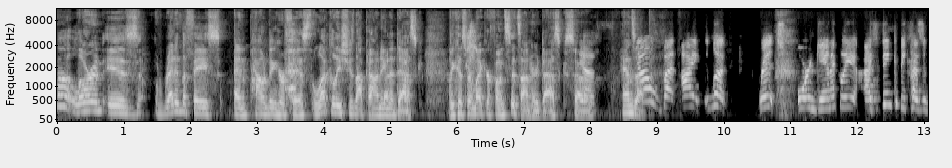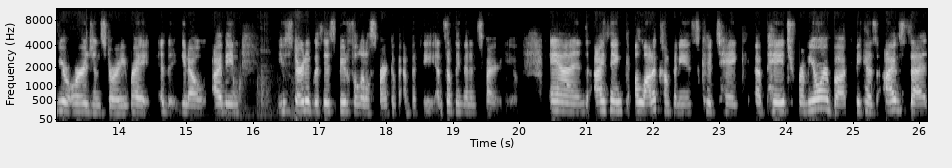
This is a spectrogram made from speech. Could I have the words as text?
Uh, Lauren is red in the face and pounding her fist. Luckily, she's not pounding the desk because her microphone sits on her desk. So, Yes. hands up. No, but I look, Rich, organically, I think because of your origin story, right? You know, I mean, you started with this beautiful little spark of empathy and something that inspired you. And I think a lot of companies could take a page from your book because I've said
